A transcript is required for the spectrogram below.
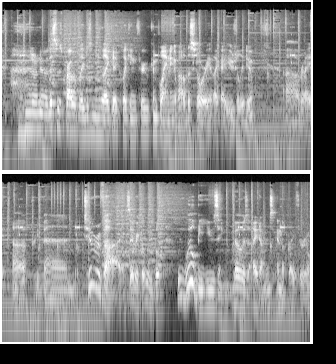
I don't know. This was probably just me like uh, clicking through, complaining about the story like I usually do. Alright, uh, pretty bad. Two revives. There we go. We will, be using those items in the playthrough.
